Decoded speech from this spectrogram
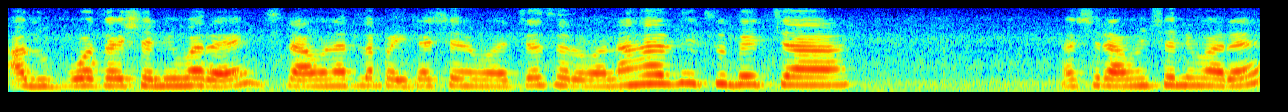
आज उपवास आहे शनिवार आहे. श्रावणातला पहिल्या शनिवारच्या सर्वांना हार्दिक शुभेच्छा. आज श्रावण शनिवार आहे.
